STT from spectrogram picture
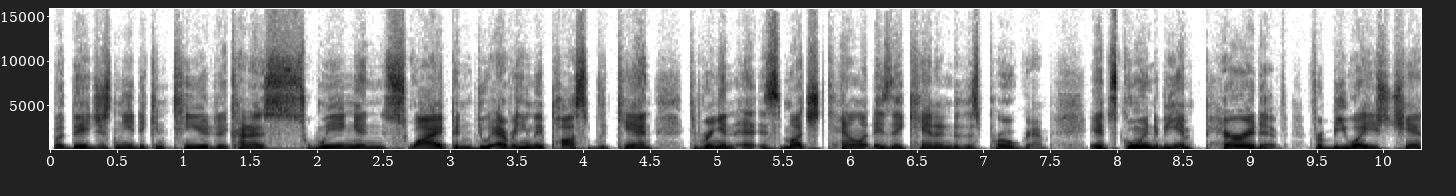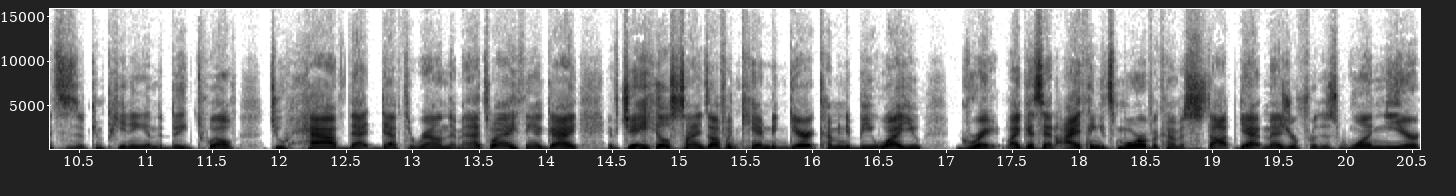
but they just need to continue to kind of swing and swipe and do everything they possibly can to bring in as much talent as they can into this program. It's going to be imperative for BYU's chances of competing in the Big 12 to have that depth around them. And that's why I think a guy, if Jay Hill signs off on Kamden Garrett coming to BYU, great. Like I said, I think it's more of a kind of a stopgap measure for this one year,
